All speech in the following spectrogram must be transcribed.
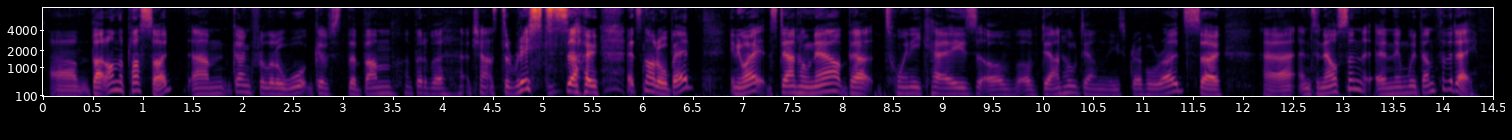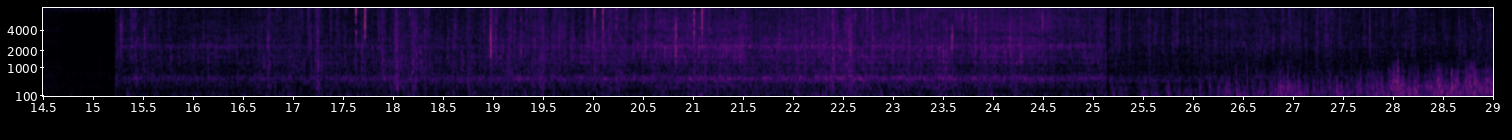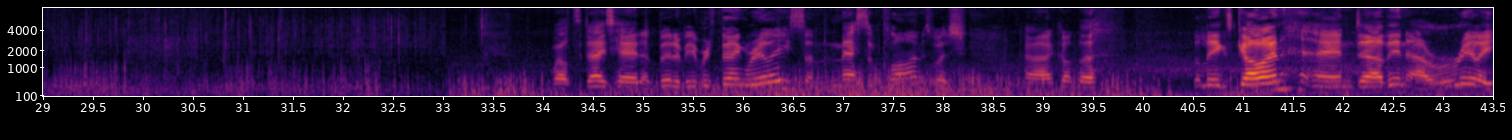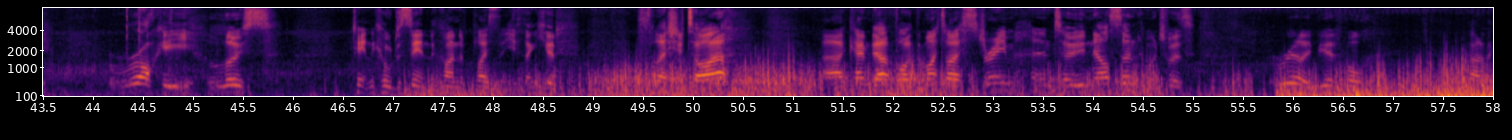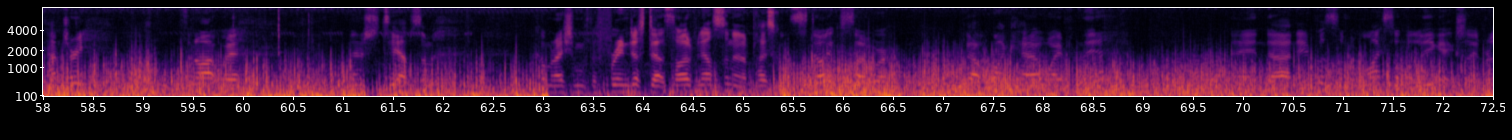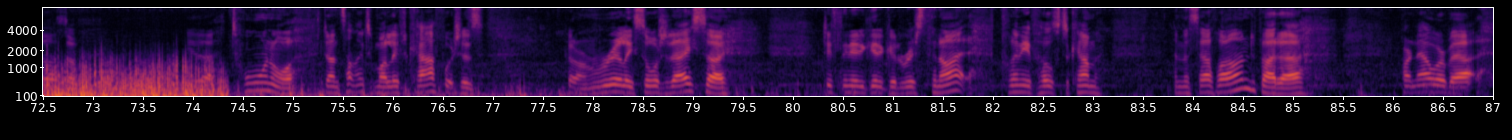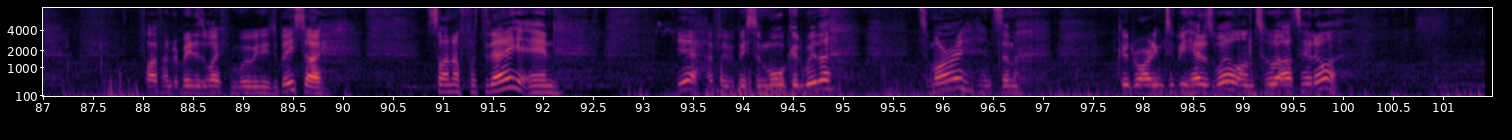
Um, but on the plus side, um, going for a little walk gives the bum a bit of a, a, chance to rest, so it's not all bad. Anyway, it's downhill now, about 20 k's of, of downhill down these gravel roads, so uh, into Nelson, and then we're done for the day. Well, today's had a bit of everything really. Some massive climbs, which uh, got the the legs going, and uh, then a really rocky, loose, technical descent, the kind of place that you think you'd slash your tyre. Uh, came down, followed the Maitai stream into Nelson, which was really beautiful part of the country. Tonight we managed to tee up some accommodation with a friend just outside of Nelson in a place called Stoke, so we're about 1k away from there. And uh, need to put some ice on the leg actually. I've realised I've either torn or done something to my left calf, which has got on really sore today, so definitely need to get a good rest tonight. Plenty of hills to come in the South Island, but uh, right now we're about 500 meters away from where we need to be, so sign off for today and yeah, hopefully there'll be some more good weather tomorrow and some good riding to be had as well on Tour Aotearoa.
